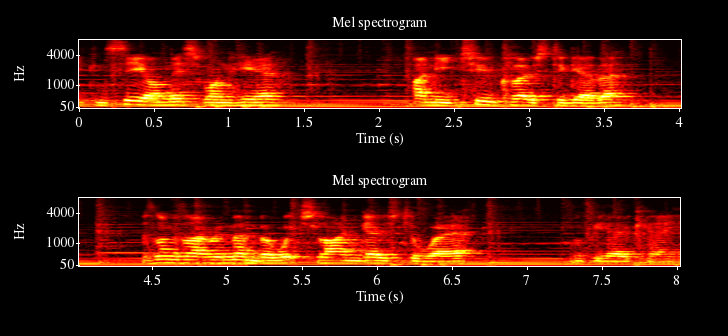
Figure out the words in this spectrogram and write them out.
You can see on this one here, I need two close together as long as I remember which line goes to where, we'll be okay.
